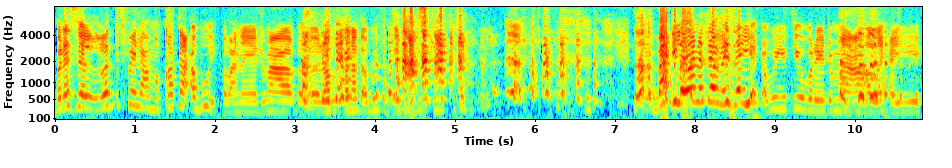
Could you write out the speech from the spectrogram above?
بنزل ردة فعل على مقاطع أبوي. طبعا يا جماعة رابط قناة أبوي في باقي لو أنا تابع زيك أبوي يوتيوبر يا جماعة. الله يحييك.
